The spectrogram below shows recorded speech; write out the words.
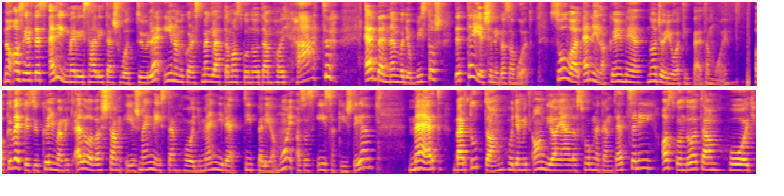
Na azért ez elég merész állítás volt tőle, én amikor ezt megláttam, azt gondoltam, hogy hát, ebben nem vagyok biztos, de teljesen igaza volt. Szóval ennél a könyvnél nagyon jól tippelt a moly. A következő könyv, amit elolvastam, és megnéztem, hogy mennyire tippeli a moly, az az Észak és Dél, mert bár tudtam, hogy amit Andi ajánl, fog nekem tetszeni, azt gondoltam, hogy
